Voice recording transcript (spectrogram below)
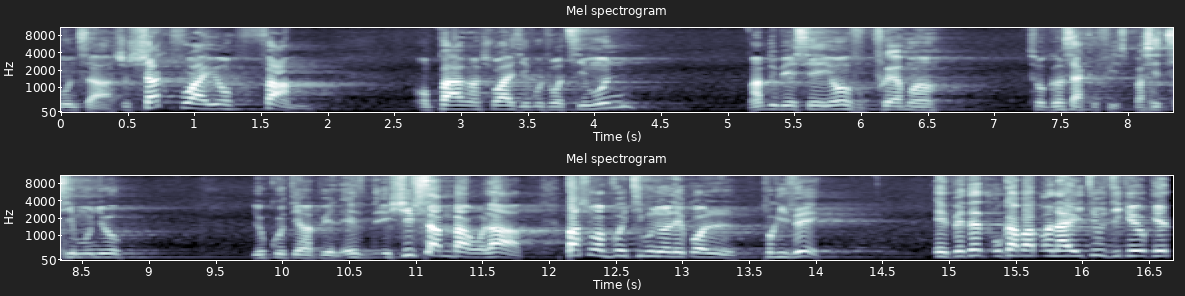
mon ça. chaque fois une femme, on part en choisir pour faire petit monde, je bien c'est vraiment son grand sacrifice parce que petit monde yo yo coûte un peu. Et chiffre ça me là, parce vous voyez petit dans l'école privée. Et peut-être au capable en Haïti vous dit que OK, il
